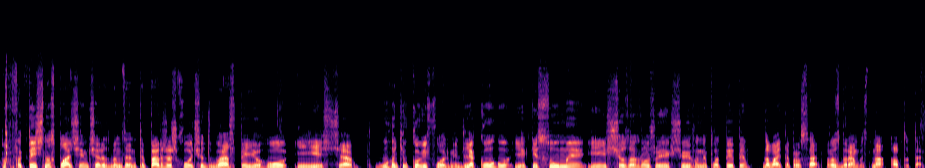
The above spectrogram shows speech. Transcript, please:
фактично сплачуємо через бензин. Тепер же ж хочуть ввести його і ще в готівковій формі. Для кого, які суми і що загрожує, якщо його не платити. Давайте про все розберемось на автотемі.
